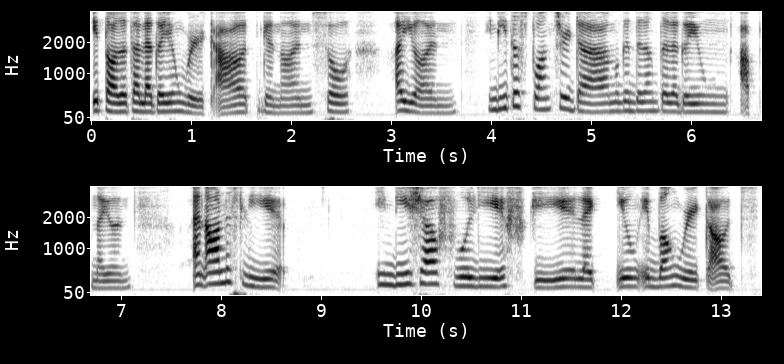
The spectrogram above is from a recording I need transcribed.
itodo talaga yung workout, ganon. So, ayun, hindi to sponsored ah, maganda lang talaga yung app na yun. And honestly, hindi siya fully free. Like, yung ibang workouts,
